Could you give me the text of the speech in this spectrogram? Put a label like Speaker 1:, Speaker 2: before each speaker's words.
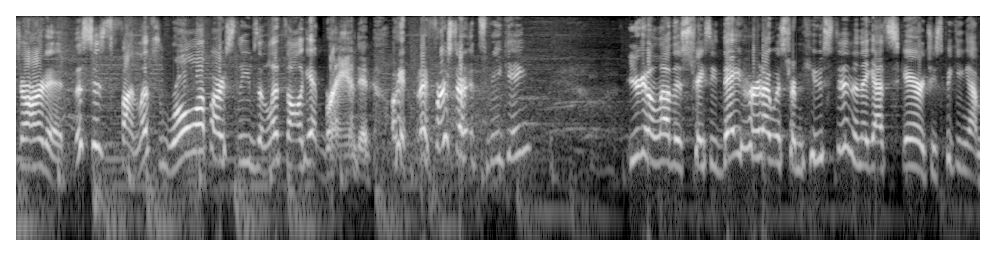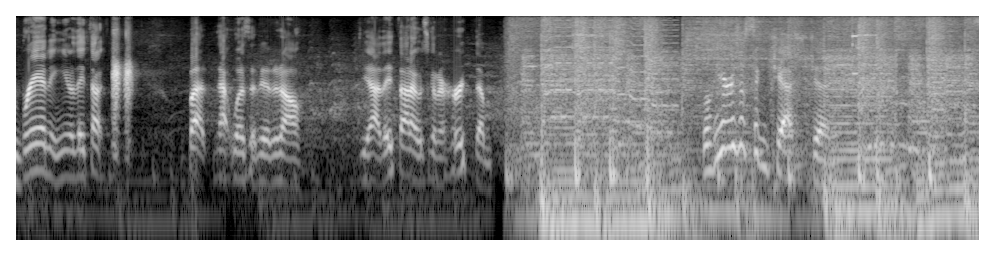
Speaker 1: started. This is fun. Let's roll up our sleeves and let's all get branded. Okay, when I first started speaking, you're gonna love this, Tracy. They heard I was from Houston and they got scared. She's speaking on branding. You know, they thought, but that wasn't it at all. Yeah, they thought I was gonna hurt them.
Speaker 2: Well, here's a suggestion.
